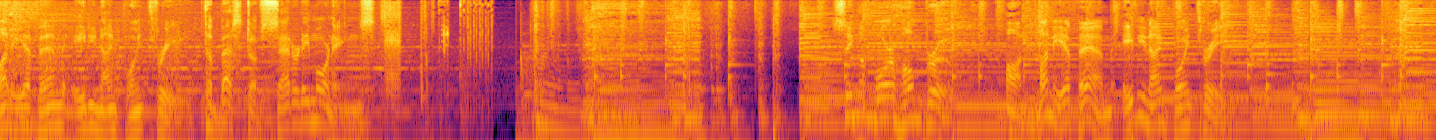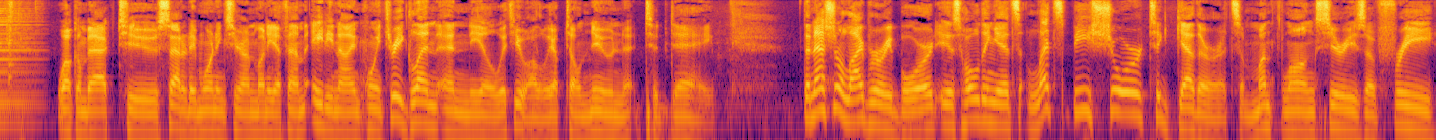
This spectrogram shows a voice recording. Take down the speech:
Money FM 89.3, the best of Saturday mornings. Singapore Homebrew on Money FM 89.3. Welcome back to Saturday mornings here on Money FM 89.3. Glenn and Neil with you all the way up till noon today. The National Library Board is holding its Let's Be Sure Together. It's a month long series of free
